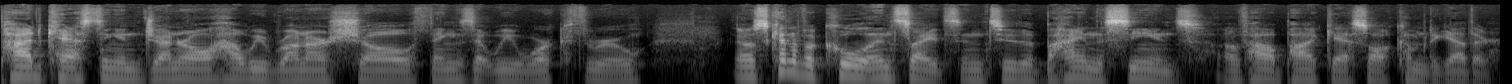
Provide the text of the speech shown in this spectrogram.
podcasting in general, how we run our show, things that we work through. It was kind of a cool insights into the behind the scenes of how podcasts all come together.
